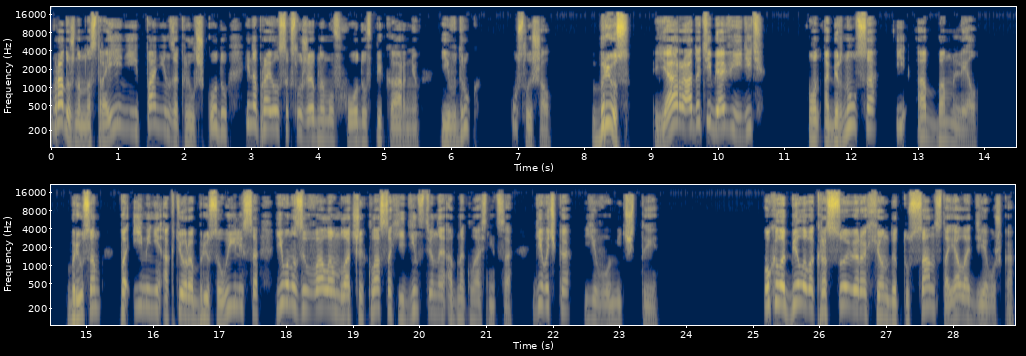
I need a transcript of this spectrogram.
В радужном настроении Панин закрыл Шкоду и направился к служебному входу в пекарню. И вдруг услышал. «Брюс, я рада тебя видеть!» Он обернулся и обомлел. Брюсом по имени актера Брюса Уиллиса его называла в младших классах единственная одноклассница, девочка его мечты. Около белого кроссовера Hyundai Tucson стояла девушка.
